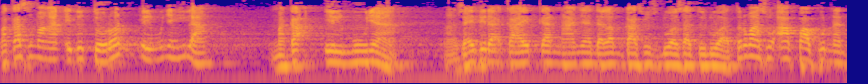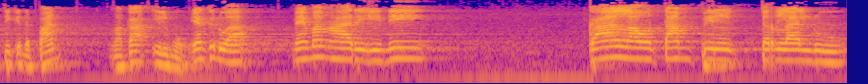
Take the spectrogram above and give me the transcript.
maka semangat itu turun, ilmunya hilang. Maka ilmunya, nah, saya tidak kaitkan hanya dalam kasus 212, termasuk apa pun nanti ke depan, maka ilmu. Yang kedua, memang hari ini kalau tampil terlalu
